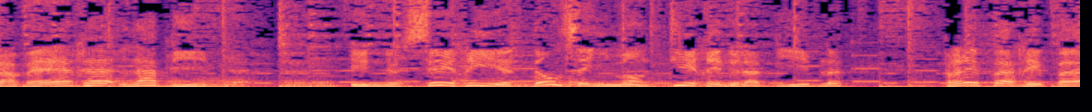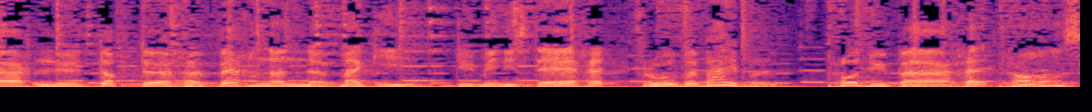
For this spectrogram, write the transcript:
travers la Bible. Une série d'enseignements tirés de la Bible préparée par le docteur Vernon Maggie du ministère Through the Bible, produit par Trans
